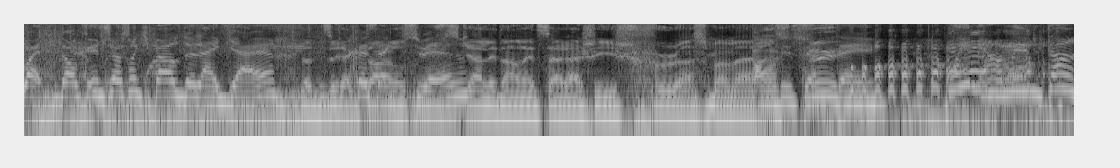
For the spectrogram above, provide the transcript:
Ouais, donc une chanson qui parle de la guerre. Notre directeur musical est en train de s'arracher les cheveux en ce moment. C'est Penses-tu? certain. oui, mais en même temps,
